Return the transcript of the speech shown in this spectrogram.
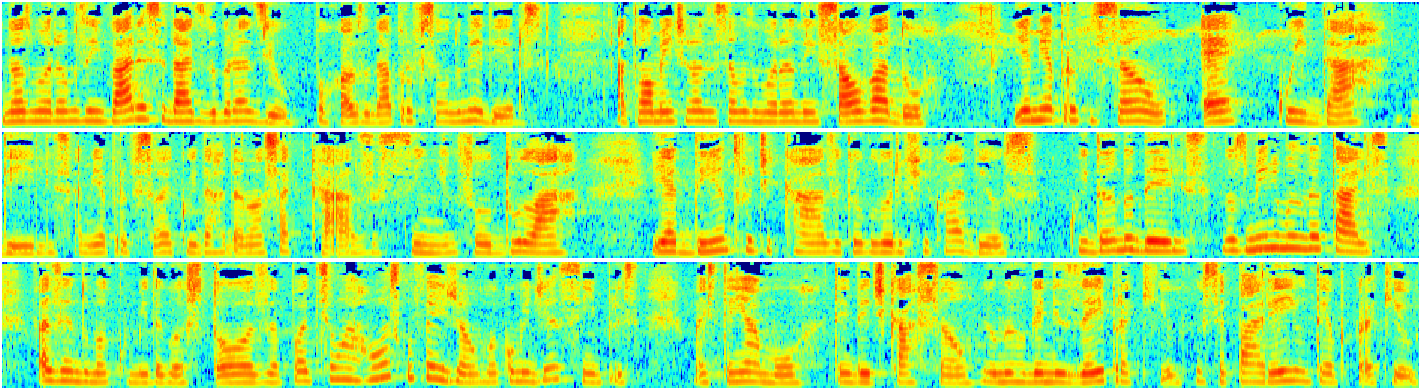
e nós moramos em várias cidades do Brasil, por causa da profissão do Medeiros. Atualmente nós estamos morando em Salvador, e a minha profissão é cuidar deles. A minha profissão é cuidar da nossa casa. Sim, eu sou do lar e é dentro de casa que eu glorifico a Deus, cuidando deles, nos mínimos detalhes, fazendo uma comida gostosa, pode ser um arroz com feijão, uma comidinha simples, mas tem amor, tem dedicação. Eu me organizei para aquilo, eu separei um tempo para aquilo.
